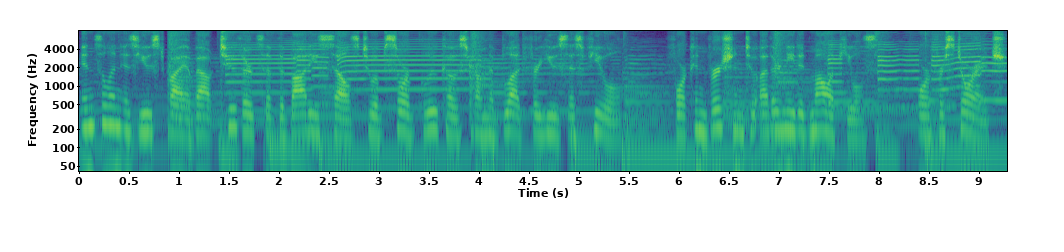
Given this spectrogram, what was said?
Insulin is used by about two-thirds of the body's cells to absorb glucose from the blood for use as fuel, for conversion to other needed molecules, or for storage.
